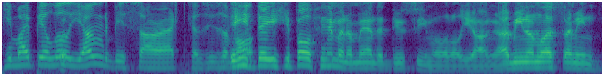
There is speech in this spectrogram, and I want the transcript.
He might be a little young to be Sarek because he's a. he, they, he, both him and Amanda do seem a little young. I mean, unless I mean,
